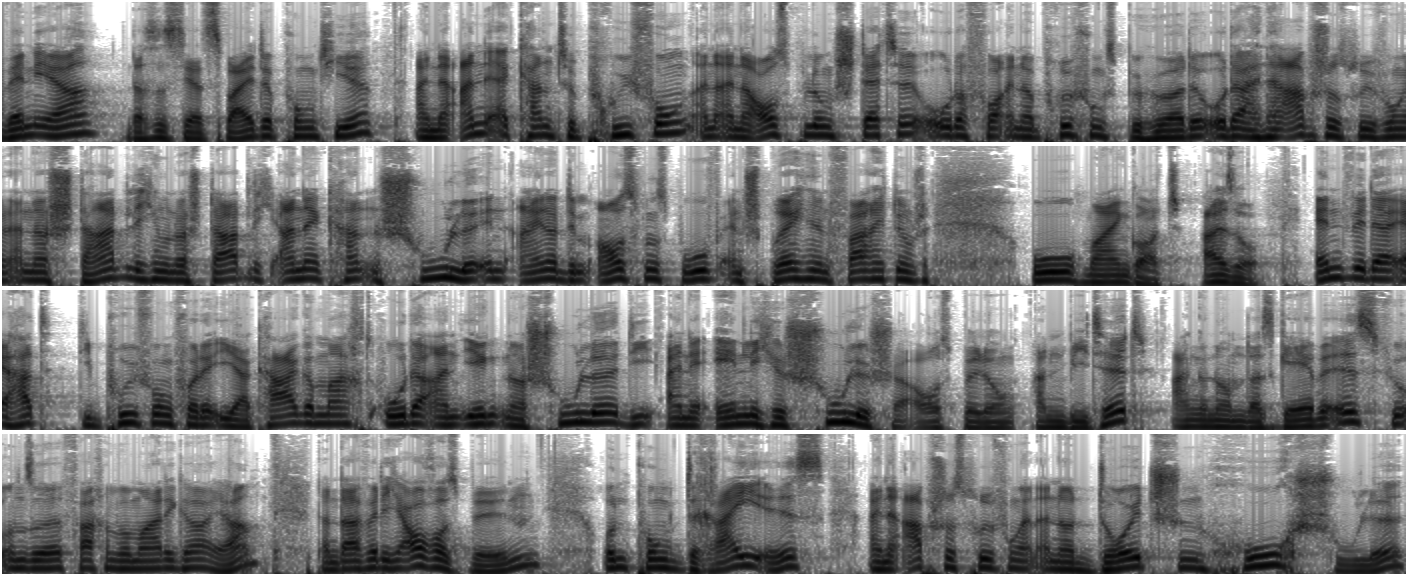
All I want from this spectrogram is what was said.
wenn er, das ist der zweite Punkt hier, eine anerkannte Prüfung an einer Ausbildungsstätte oder vor einer Prüfungsbehörde oder eine Abschlussprüfung in einer staatlichen oder staatlich anerkannten Schule in einer dem Ausbildungsberuf entsprechenden Fachrichtung. Oh mein Gott. Also, entweder er hat die Prüfung vor der IHK gemacht oder an irgendeiner Schule, die eine ähnliche schulische Ausbildung anbietet. Angenommen, das gäbe es für unsere Fachinformatiker, ja. Dann darf er dich auch ausbilden. Und Punkt drei ist eine Abschlussprüfung an einer deutschen Hochschule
